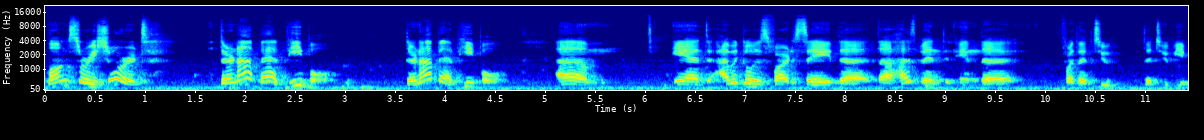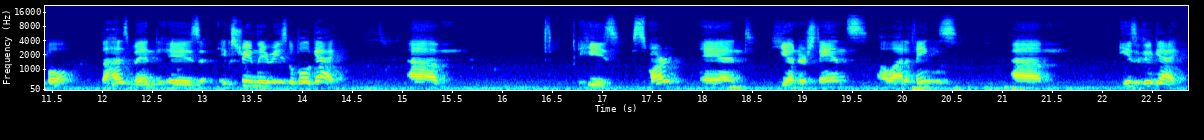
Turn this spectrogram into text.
Long story short, they're not bad people. They're not bad people. Um, and I would go as far to say the the husband in the for the two the two people, the husband is extremely reasonable guy. Um, he's smart and he understands a lot of things. Um, he's a good guy.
